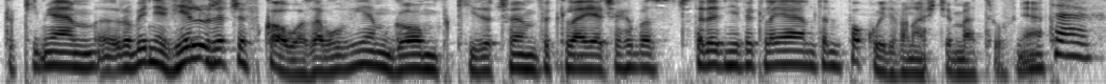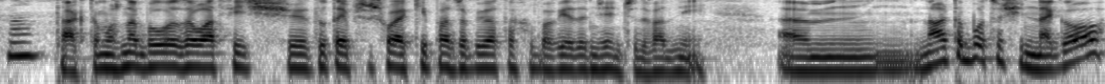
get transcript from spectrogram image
taki miałem robienie wielu rzeczy w koło. Zamówiłem gąbki, zacząłem wyklejać, ja chyba z cztery dni wyklejałem ten pokój 12 metrów, nie? Tak, no. Tak, to można było załatwić. Tutaj przyszła ekipa, zrobiła to chyba w jeden dzień czy dwa dni. Em, no ale to było coś innego.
